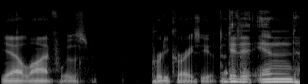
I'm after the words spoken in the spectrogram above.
yeah, life was pretty crazy at that. Did time. it end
